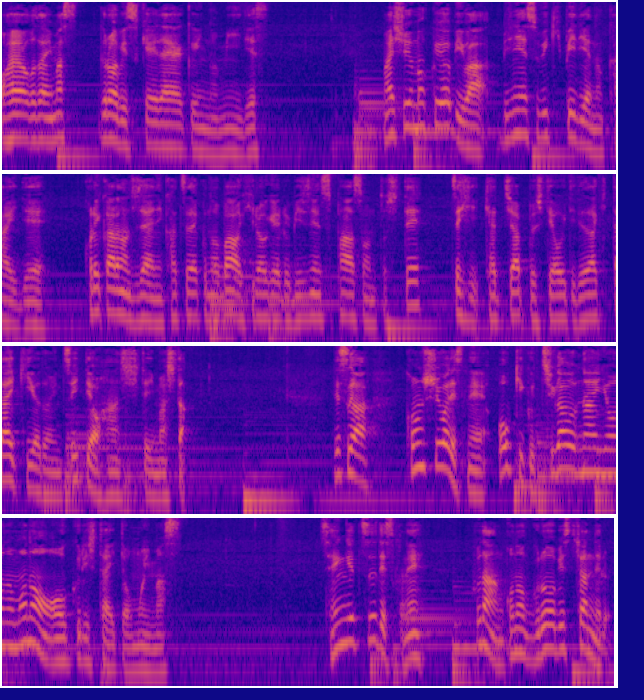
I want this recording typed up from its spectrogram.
おはようございます。グロービス経営大学院のみーです。毎週木曜日はビジネスウィキペディアの回でこれからの時代に活躍の場を広げるビジネスパーソンとしてぜひキャッチアップしておいていただきたいキーワードについてお話ししていました。ですが今週はですね大きく違う内容のものをお送りしたいと思います。先月ですかね普段このグロービスチャンネル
